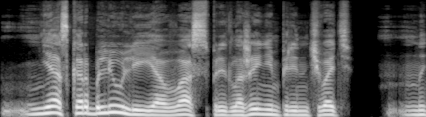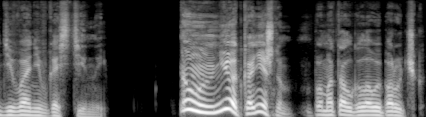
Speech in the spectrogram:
не оскорблю ли я вас с предложением переночевать на диване в гостиной?» «Ну, нет, конечно», — помотал головой поручик.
